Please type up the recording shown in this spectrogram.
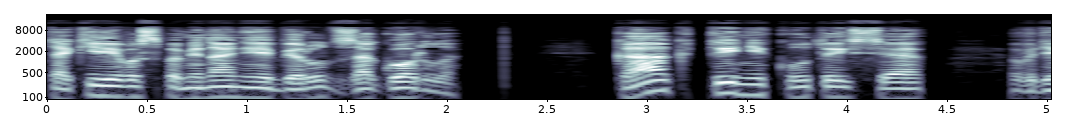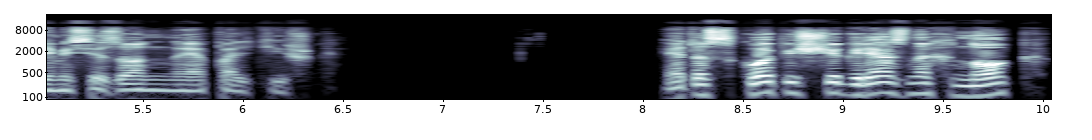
Такие воспоминания берут за горло. Как ты не кутайся в демисезонное пальтишко. Это скопище грязных ног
